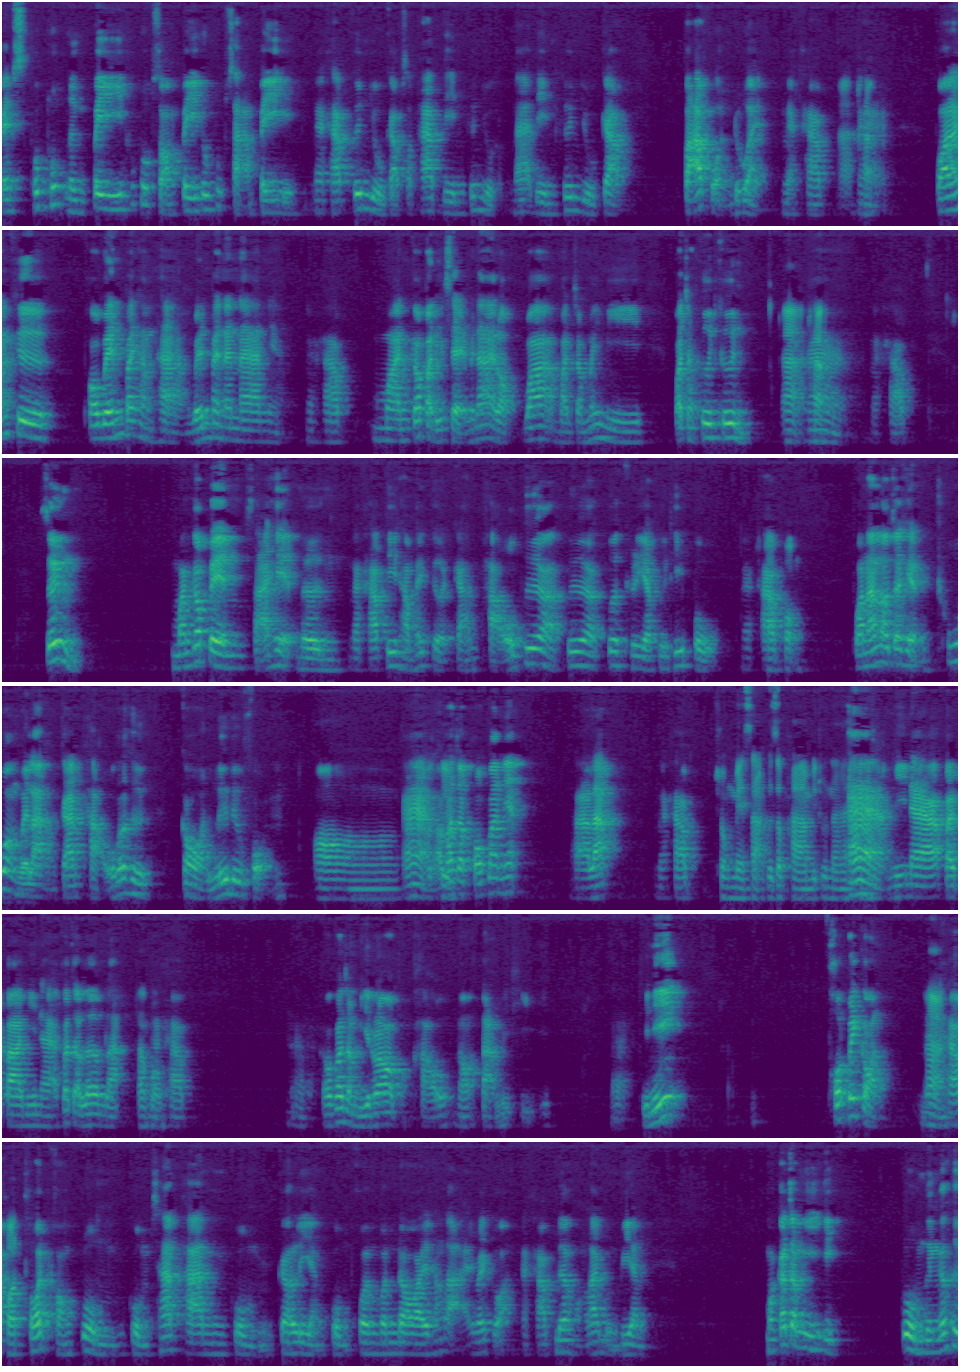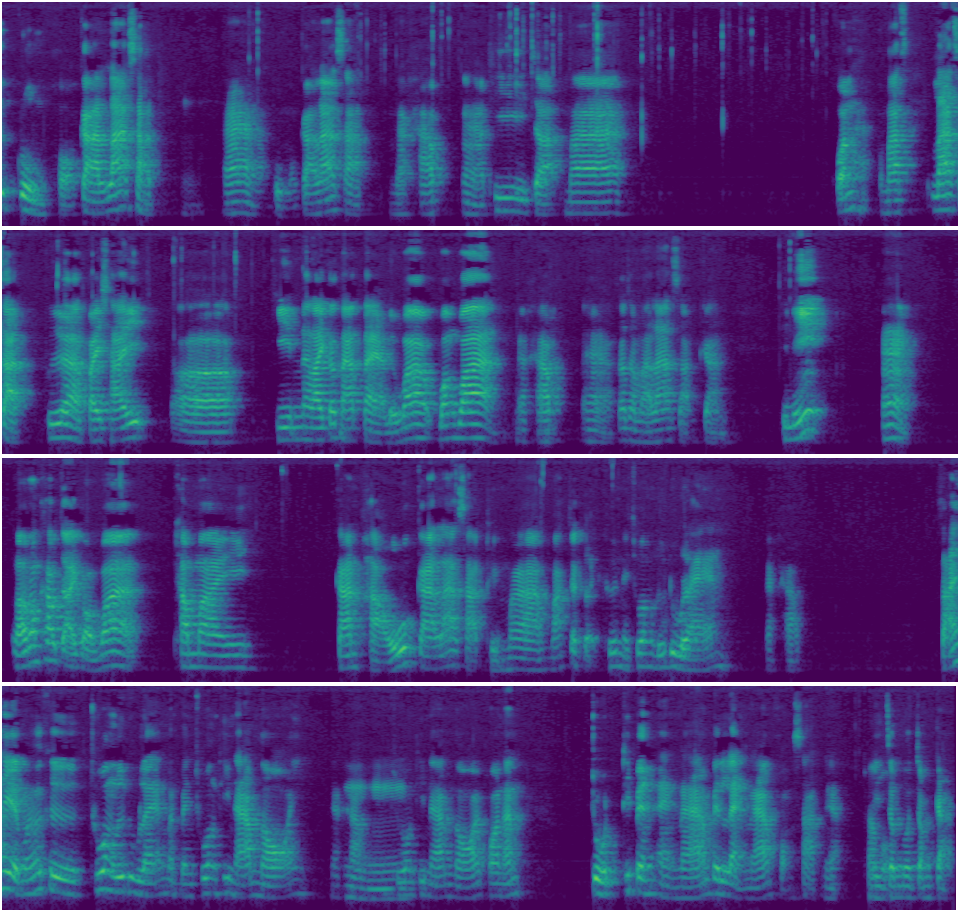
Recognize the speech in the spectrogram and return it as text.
เป็นทุกๆหนึ่งปี ทุกๆสองปี ทุกๆสามปีนะครับ ขึ้นอยู่กับสภาพดินขึ้นอยู่กับหน้าดินขึ้นอยู่กับฟ้าฝนด้วยนะครับอ่าค รับอ่าเพราะฉะนั้นคือพอเว้นไปห่างๆ เว้นไปนานๆ เนี่ยนะครับ มันก็ปฏิเสธไม่ได้หรอกว่ามันจะไม่มีวัชพืชขึ้นอ่าครับอ่านะครับ ซึ่งมันก็เป็นสาเหตุหนึ่งนะครับ ที่ทำให้เกิดการเผาเพื่อเพื่อเพื่อเคลียร์พื้นที่ปลูกนะคครัรับบผมเพราะฉะนั้นเราจะเห็นช่วงเวลาของการเผาก็คือก่อนฤดูฝนอ๋ออ่าก็เราคือก็จะพบว่าเนี้ยมาละ นะครับช่วงเมษาพฤษภามิถุนาอ่า มีนาปลายปลายมีนาก็จะเริ่มละครับผมนะครับอ่าเขาก็จะมีรอบของเขาเนาะตามวิถีอ่าทีนี้ทดไว้ก่อนนะครับอ่าทดทดของกลุ่มกลุ่มชาติพันธุ์ กลุ่มกะเหรี่ยง กลุ่มคนบนดอยทั้งหลายไว้ก่อนนะครับ เรื่องของไร่หมุนเวียน มันก็จะมีอีกกลุ่มหนึ่งก็คือกลุ่มของการล่าสัตว์อ่ากลุ่มของการล่าสัตว์นะครับอ่าที่จะมา ค้นหามาล่าสัตว์เพื่อไปใช้เอ่อกินอะไรก็ตามแต่หรือว่าว่างๆนะครับอ่าก็จะมาล่าสัตว์กัน ทีนี้อ่าเราต้องเข้าใจก่อนว่าทำไมการเผาการล่าสัตว์ถึงมามักจะเกิดขึ้นในช่วงฤดูแล้งนะครับ สาเหตุมันก็คือช่วงฤดูแล้งมันเป็นช่วงที่น้ำน้อยนะครับอืมช่วงที่น้ำน้อย เพราะฉะนั้นจุดที่เป็นแอ่งน้ำเป็นแหล่งน้ำของสัตว์เนี่ยครับ มีผมจำนวนจำกัด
